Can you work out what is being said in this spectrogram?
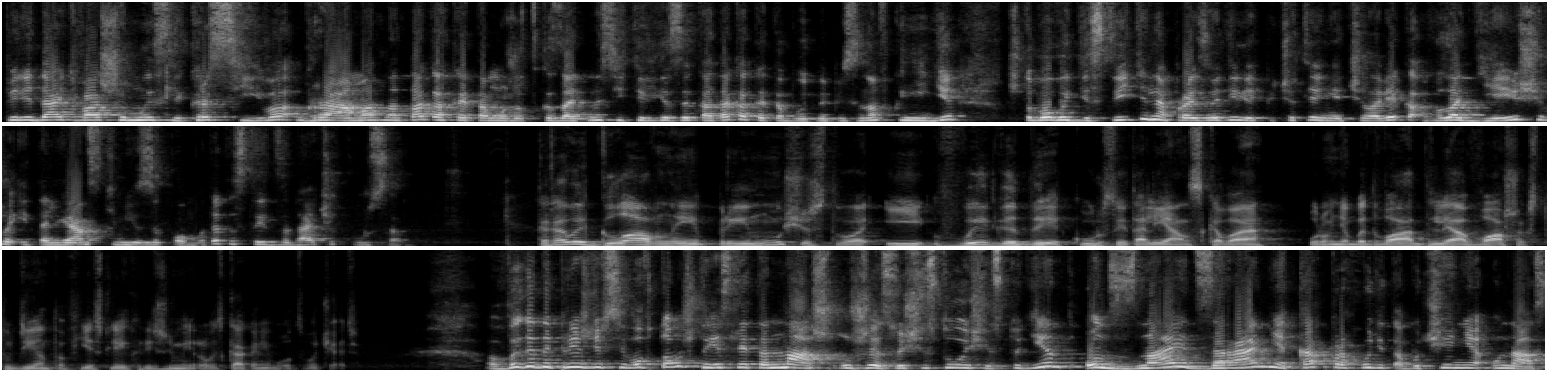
передать ваши мысли красиво, грамотно, так, как это может сказать носитель языка, так, как это будет написано в книге, чтобы вы действительно производили впечатление человека, владеющего итальянским языком. Вот это стоит задача курса. Каковы главные преимущества и выгоды курса итальянского уровня B2 для ваших студентов, если их резюмировать? Как они будут звучать? Выгода прежде всего в том, что если это наш уже существующий студент, он знает заранее, как проходит обучение у нас.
